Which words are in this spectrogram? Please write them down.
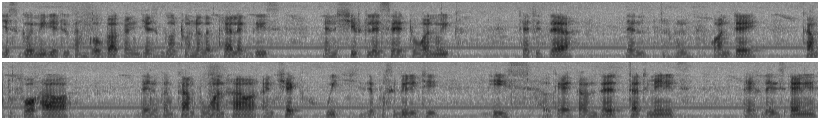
just go immediate. You can go back and just go to another pair like this and shift let's say to one week. That is there. Then one day come to four hour. Then you can come to one hour and check which the possibility is okay come there 30 minutes. And if there is any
